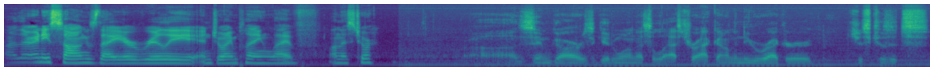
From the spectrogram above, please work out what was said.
Are there any songs that you're really enjoying playing live on this tour? Uh, Zimgar is a good one. That's the last track on the new record, just because it's,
